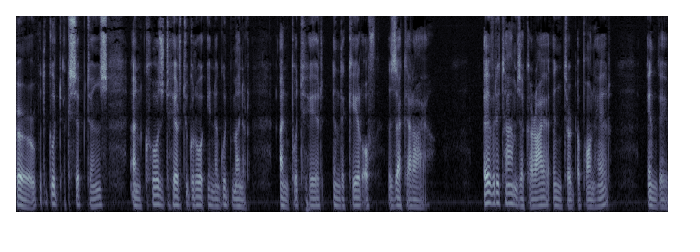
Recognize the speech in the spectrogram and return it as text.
her with good acceptance and caused her to grow in a good manner and put her in the care of Zachariah. Every time Zachariah entered upon her in the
